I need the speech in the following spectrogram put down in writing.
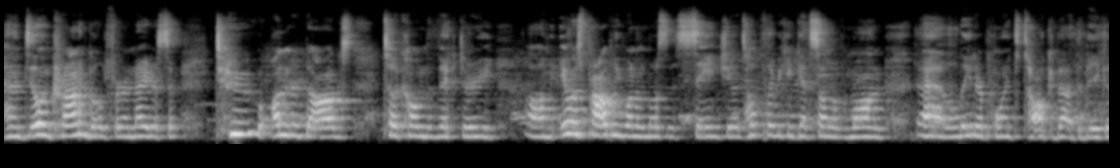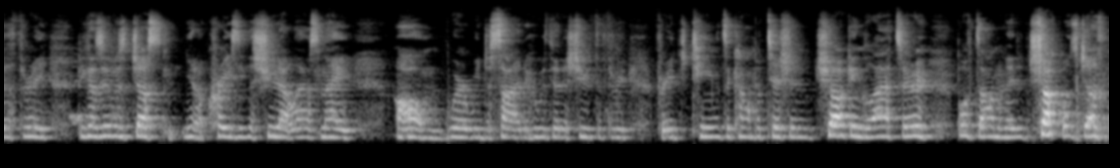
and Dylan Cronigold for Oneida. So two underdogs took home the victory. Um, it was probably one of the most insane shoots. Hopefully, we can get some of them on at a later point to talk about the Baco Three because it was just you know crazy the shootout last night. Um, where we decided who was going to shoot the three for each team. It's a competition. Chuck and Glatzer both dominated. Chuck was just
